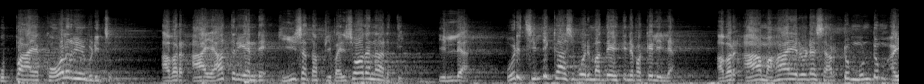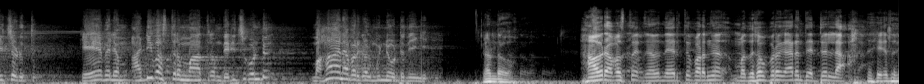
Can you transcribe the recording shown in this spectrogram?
കുപ്പായ കോളറിന് പിടിച്ചു. അവർ ആ യാത്രികന്റെ കീശ തപ്പി പരിശോധന നടത്തി. ഇല്ല ഒരു ചില്ലിക്കാശ് പോലും അദ്ദേഹത്തിന്റെ പക്കലില്ല. അവർ ആ മഹാനരുടെ ഷർട്ടും മുണ്ടും അഴിച്ചെടുത്തു. കേവലം അടിവസ്ത്രം മാത്രം ധരിച്ചുകൊണ്ട് മഹാനവറുകൾ മുന്നോട്ട് നീങ്ങി. കണ്ടോ? ആ ഒരു അവസ്ഥ. ഞാൻ നേരത്തെ പറഞ്ഞ മധുഹ പ്രകാരം തെറ്റല്ല. ഏത്?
